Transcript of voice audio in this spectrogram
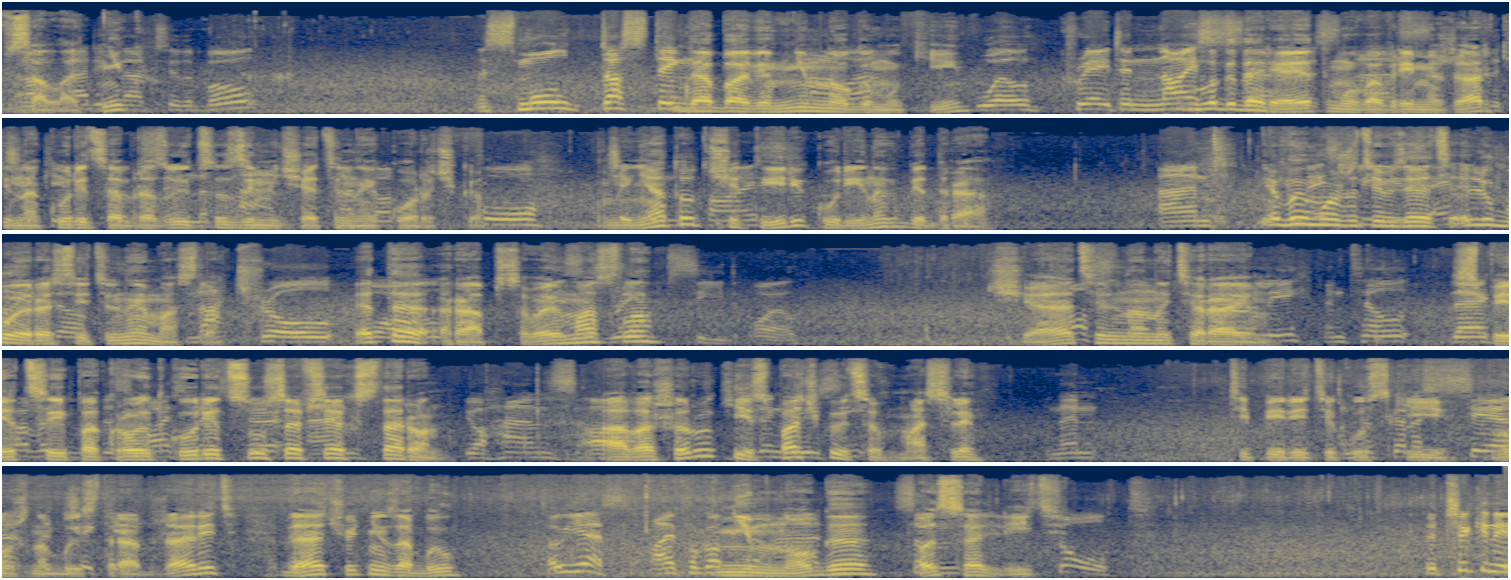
в салатник. Добавим немного муки. Благодаря этому во время жарки на курице образуется замечательная корочка. У меня тут четыре куриных бедра. Вы можете взять любое растительное масло. Это рапсовое масло. Тщательно натираем. Специи покроют курицу со всех сторон, а ваши руки испачкаются в масле. Теперь эти куски нужно быстро обжарить. Да, чуть не забыл. Немного посолить.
